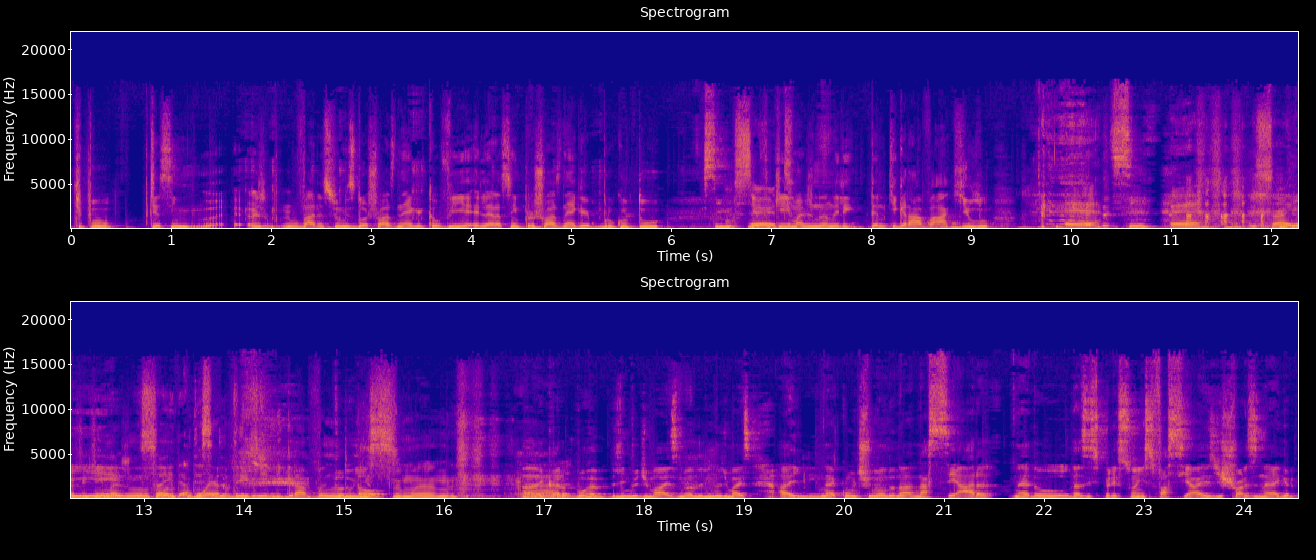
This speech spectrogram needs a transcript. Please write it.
tipo, que assim, eu- vários filmes do Schwarzenegger que eu vi, ele era sempre o Schwarzenegger brucutu. Sim. E eu Certo. fiquei imaginando ele tendo que gravar aquilo. É, Sim. é. Isso aí. eu fiquei imaginando isso falando, como era triste. ele gravando Total. isso, mano. Ai, cara, Cara. porra, lindo demais, mano, lindo demais. Aí, né, continuando na, na seara, né, do, das expressões faciais de Schwarzenegger,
